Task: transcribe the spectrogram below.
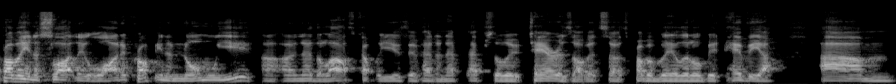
probably in a slightly lighter crop in a normal year. Uh, I know the last couple of years they've had an absolute terrors of it, so it's probably a little bit heavier um,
